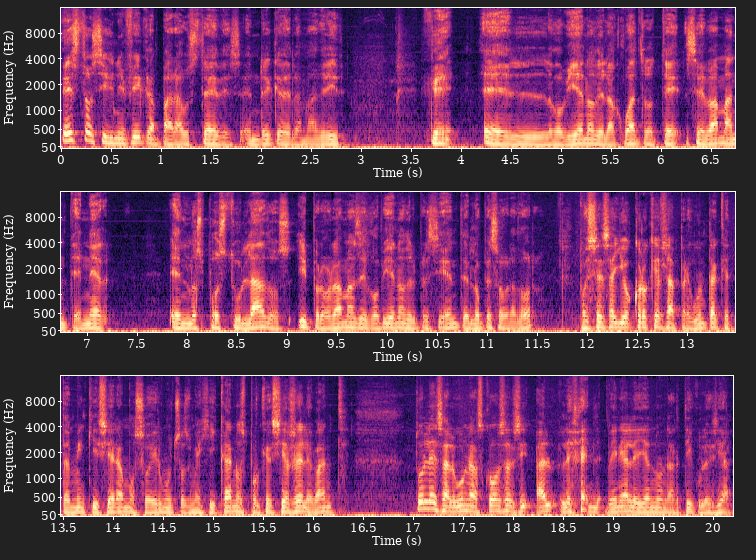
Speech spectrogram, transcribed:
Esto significa para ustedes, Enrique de la Madrid, que el gobierno de la 4T se va a mantener en los postulados y programas de gobierno del presidente López Obrador? Pues esa yo creo que es la pregunta que también quisiéramos oír muchos mexicanos, porque sí es relevante. Tú lees algunas cosas y venía leyendo un artículo y decía,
